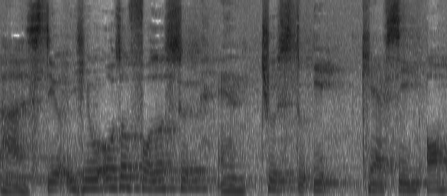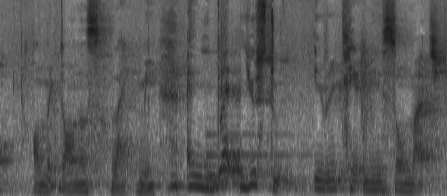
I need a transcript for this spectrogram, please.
uh, still he will also follow suit and choose to eat KFC or or McDonald's like me. And that used to irritate me so much.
